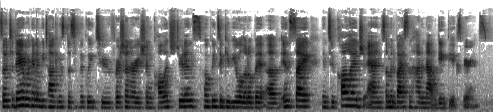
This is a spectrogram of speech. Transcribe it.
So today we're going to be talking specifically to first generation college students, hoping to give you a little bit of insight into college and some advice on how to navigate the experience.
